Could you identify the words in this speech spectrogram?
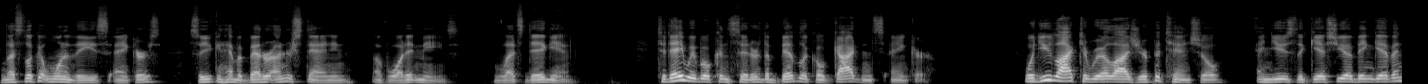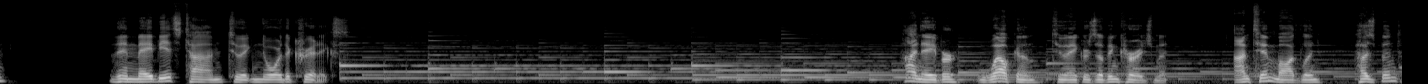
let's look at one of these anchors so you can have a better understanding of what it means. Let's dig in. Today we will consider the biblical guidance anchor. Would you like to realize your potential and use the gifts you have been given? Then maybe it's time to ignore the critics. Hi, neighbor. Welcome to Anchors of Encouragement. I'm Tim Maudlin, husband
